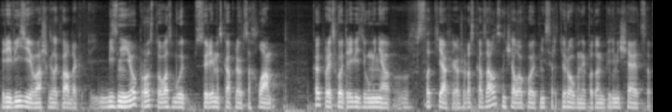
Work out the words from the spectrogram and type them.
ревизии ваших закладок. Без нее просто у вас будет все время скапливаться хлам. Как происходит ревизия у меня в статьях, я уже рассказал. Сначала уходит несортированный, потом перемещается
